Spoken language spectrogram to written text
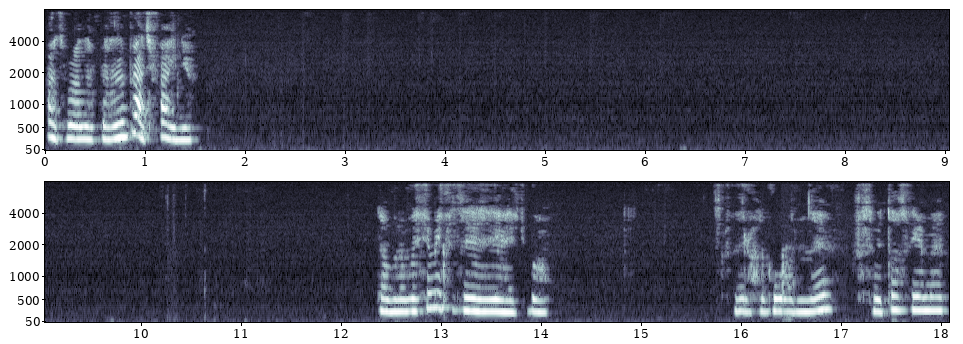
A co będę prezent brać, fajnie. Dobra, musimy coś zjeść, bo trochę głodny. Sobie to zjemy.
